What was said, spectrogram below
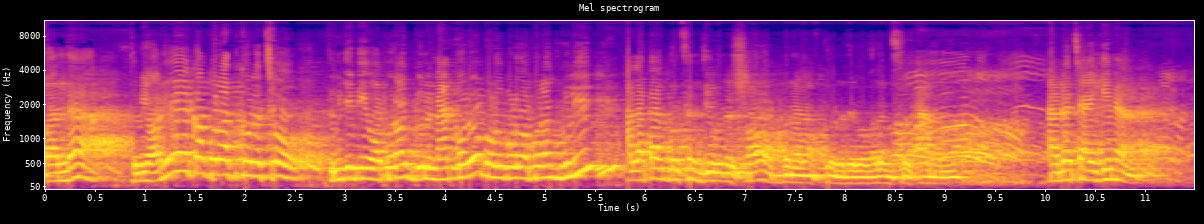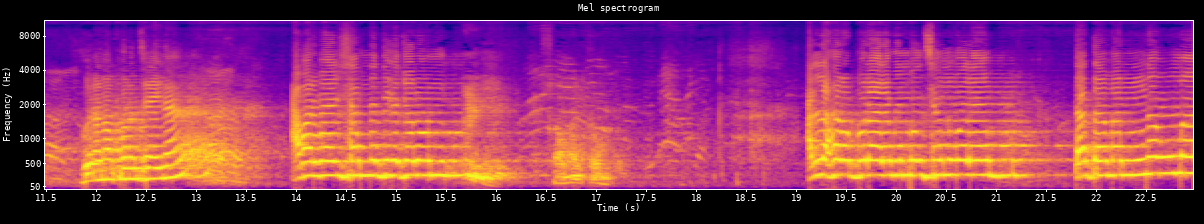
বান্দা, তুমি অনেক অপরাধ করেছ, তুমি যদি অপরাধগুলো না করো, বড় বড় অপরাধগুলি, আল্লাহ পাক বলছেন জীবনে সব গুণা মাফ করে দেবো, বলেন আমরা চাই কি না? গুণা মাফ করা চাই না? আবার ভাই সামনের দিকে চলুন। সময় তো। আল্লাহ রাব্বুল আলামিন বলছেন ওয়ালা তাতামান্নাউ মা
